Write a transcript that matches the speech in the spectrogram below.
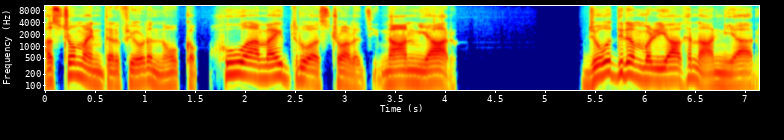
அஸ்ட்ரோமைன் தெரப்பியோட நோக்கம். ஹூ ஆம் ஐ த்ரூ அஸ்ட்ராலஜி நான் யார்? ஜோதிடம் வழியாக நான் யார்?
